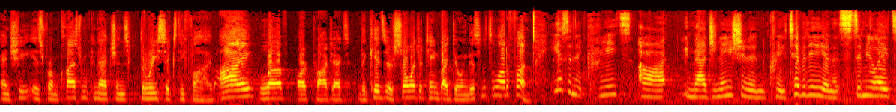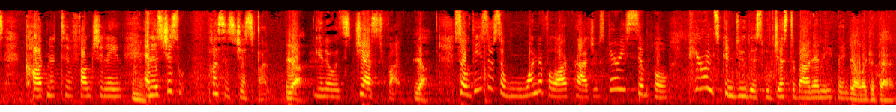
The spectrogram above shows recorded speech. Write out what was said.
and she is from Classroom Connections 365. I love art projects. The kids are so entertained by doing this, and it's a lot of fun. Yes, and it creates uh, imagination and creativity, and it stimulates cognitive functioning, and it's just, plus it's just fun. Mm. Yeah. You know, it's just fun. Yeah. So these are some wonderful art projects, very simple. Parents can do this with just about anything. Yeah, look at that.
